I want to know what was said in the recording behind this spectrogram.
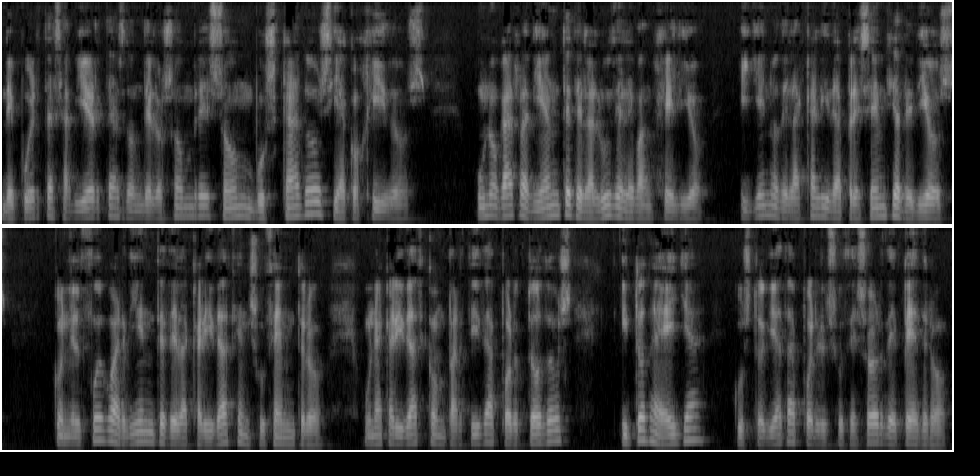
de puertas abiertas donde los hombres son buscados y acogidos, un hogar radiante de la luz del Evangelio y lleno de la cálida presencia de Dios, con el fuego ardiente de la caridad en su centro, una caridad compartida por todos y toda ella custodiada por el sucesor de Pedro,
